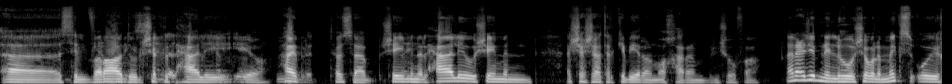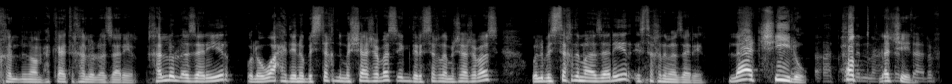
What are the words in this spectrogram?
آه سيلفرادو الشكل يعني. الحالي إيوه مم. hybrid تحسها شيء من أيوة. الحالي وشيء من الشاشات الكبيرة مؤخرا بنشوفها. أنا عجبني اللي هو شغل mix ويخل انهم حكايه يخلوا الأزارير. خلوا الأزارير ولو واحد إنه بيستخدم الشاشة بس يقدر يستخدم الشاشة بس واللي بيستخدم ازارير يستخدم ازارير لا تشيله حط، لا تشيل. تعرف.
